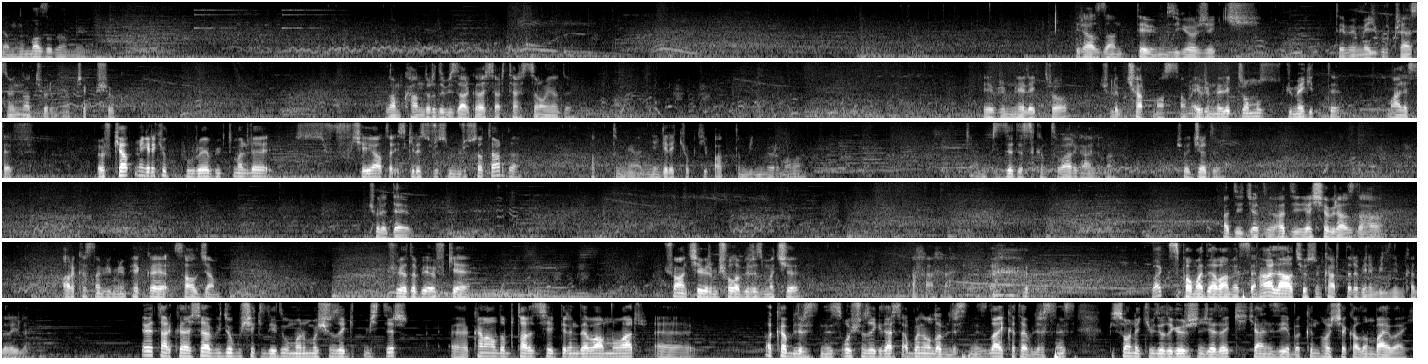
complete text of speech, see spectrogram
Yanılmaz adam ya. Birazdan devimizi görecek. Devi mecbur prensin önüne atıyorum. Yapacak bir şey yok. Adam kandırdı bizi arkadaşlar. Tersten oynadı. Evrimli elektro. Şöyle bir çarpmazsam. Evrimli elektromuz güme gitti. Maalesef. Öfke atmaya gerek yok. Buraya büyük ihtimalle şeyi atar. İskele sürüsü mürüsü atar da. Attım ya. Niye gerek yok deyip attım bilmiyorum ama. Yani bizde de sıkıntı var galiba. Şöyle cadı. Şöyle dev. Hadi cadı, hadi yaşa biraz daha. Arkasına bir Pekka'ya salacağım. Şuraya da bir öfke. Şu an çevirmiş olabiliriz maçı. Bak spam'a devam etsen. Hala atıyorsun kartlara benim bildiğim kadarıyla. Evet arkadaşlar video bu şekildeydi. Umarım hoşunuza gitmiştir. Ee, kanalda bu tarz içeriklerin devamı var. Ee, bakabilirsiniz. Hoşunuza giderse abone olabilirsiniz. Like atabilirsiniz. Bir sonraki videoda görüşünceye dek kendinize iyi bakın. Hoşçakalın. Bay bay.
